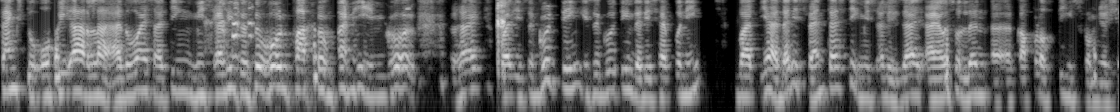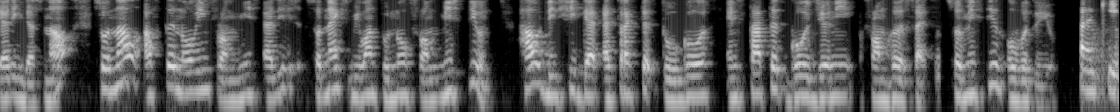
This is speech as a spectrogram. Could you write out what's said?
thanks to OPR lah. Otherwise, I think Miss Alice also won't park her money in gold, right? But it's a good thing. It's a good thing that is happening. But yeah, that is fantastic, Miss Alice. I, I also learned a, a, couple of things from your sharing just now. So now, after knowing from Miss Alice, so next we want to know from Miss Tune. How did she get attracted to gold and started gold journey from her side? So Miss Tiun, over to you. Okay.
